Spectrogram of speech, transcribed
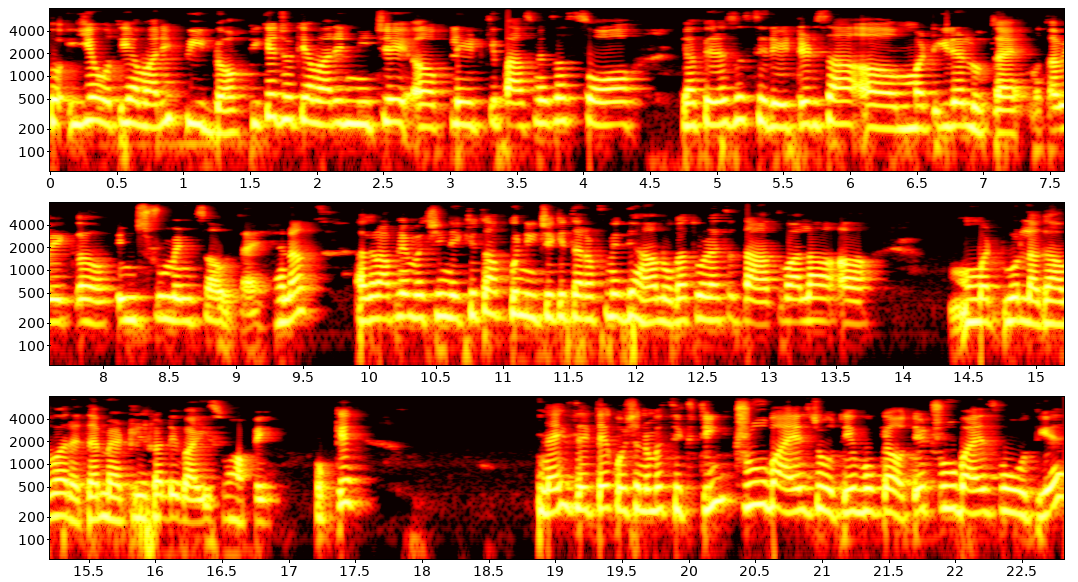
तो ये होती है हमारी फ़ीड डॉग ठीक है? जो कि हमारे नीचे प्लेट के पास में ऐसा सॉ या फिर ऐसा सिरेटेड सा मटेरियल होता है मतलब एक इंस्ट्रूमेंट सा होता है है ना? अगर आपने मशीन देखी तो आपको नीचे की तरफ़ में ध्यान होगा थोड़ा सा दांत वाला मट, वो लगा हुआ रहता है मेटल का डिवाइस वहाँ पे ओके नेक्स्ट देखते हैं question number sixteen true bias जो होती है वो क्या होती है? ट्रू बायस वो होती है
